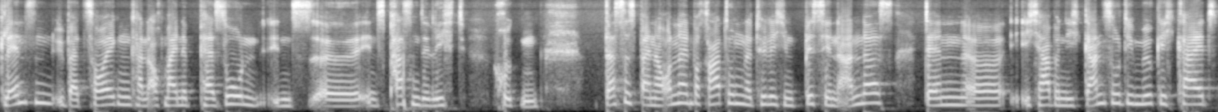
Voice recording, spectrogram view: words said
glänzen, überzeugen, kann auch meine Person ins, äh, ins passende Licht rücken. Das ist bei einer Online-Beratung natürlich ein bisschen anders, denn äh, ich habe nicht ganz so die Möglichkeit,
